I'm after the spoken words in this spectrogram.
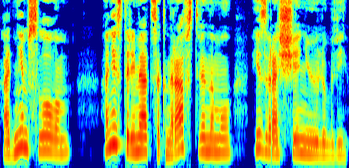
Одним словом, они стремятся к нравственному извращению любви.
